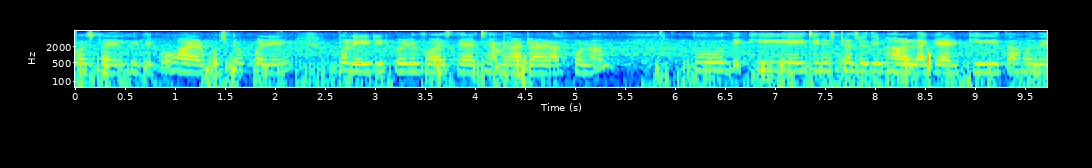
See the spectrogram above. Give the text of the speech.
ভয়েসটা রেখে দেবো। আর কষ্ট করে, পরে এডিট করে ভয়েস দেওয়ার ঝামেলাটা আর রাখব না। তো দেখি এই জিনিসটা যদি ভালো লাগে আর কি, তাহলে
